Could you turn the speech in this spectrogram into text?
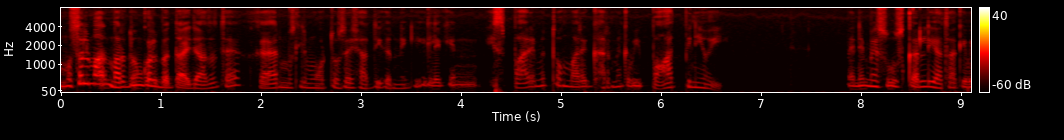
مسلمان مردوں کو البتہ اجازت ہے غیر مسلم عورتوں سے شادی کرنے کی، لیکن اس بارے میں تو ہمارے گھر میں کبھی بات بھی نہیں ہوئی۔ میں نے محسوس کر لیا تھا کہ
